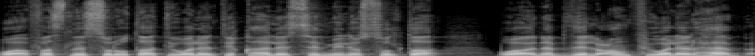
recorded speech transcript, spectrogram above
وفصل السلطات والانتقال السلمي للسلطة ونبذ العنف والإرهاب.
